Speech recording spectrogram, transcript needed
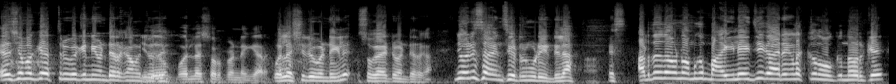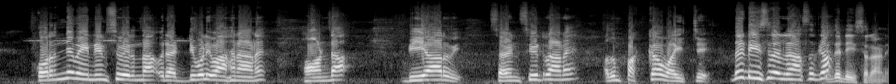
ഏകദേശം നമുക്ക് എത്ര രൂപയ്ക്ക് ഇനി വണ്ടി ഇറക്കാൻ പറ്റും ഒരു ലക്ഷം രൂപ ഉണ്ടെങ്കിൽ ഒരു ലക്ഷം രൂപ ഉണ്ടെങ്കിൽ സുഖമായിട്ട് വണ്ടി ഇറക്കാം. ഇനി ഒരു സെവൻ സീറ്ററും കൂടി ഉണ്ട് യെസ് അടുത്ത തവണ നമുക്ക് മൈലേജ് കാര്യങ്ങളൊക്കെ നോക്കുന്നവർക്ക് കുറഞ്ഞ മെയിന്റെനൻസ് വരുന്ന ഒരു അടിപൊളി വാഹനമാണ് Honda B R V seven seater ആണ്. അതും പക്ക വൈറ്റ് ഇത് ഡീസൽ അല്ലേ ഇത് ഡീസലാണ്.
